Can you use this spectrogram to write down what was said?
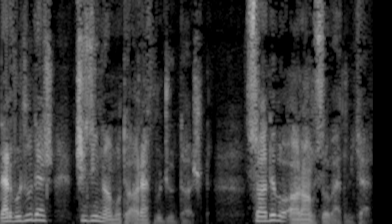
در وجودش چیزی نامتعارف وجود داشت. ساده و آرام صحبت می‌کرد.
